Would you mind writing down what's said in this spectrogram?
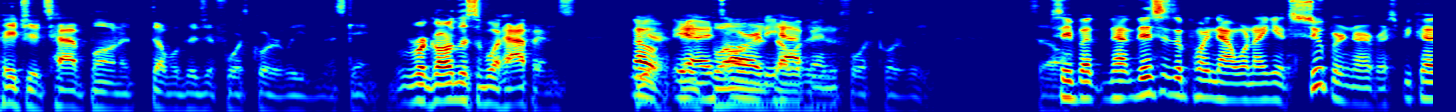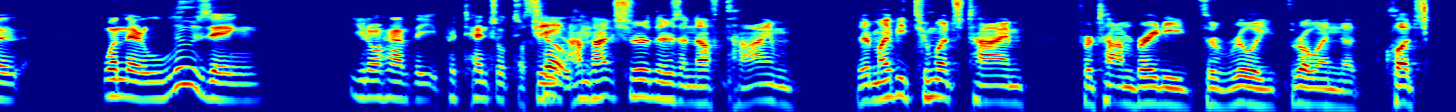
Patriots have blown a double-digit fourth quarter lead in this game, regardless of what happens. oh here, yeah, it's already happened. Fourth quarter lead. So See, but now, this is the point now when I get super nervous because when they're losing, you don't have the potential to Well, see, choke. I'm not sure there's enough time. There might be too much time for Tom Brady to really throw in the clutch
